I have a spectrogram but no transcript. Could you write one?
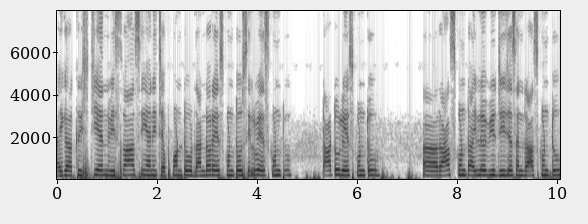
పైగా క్రిస్టియన్ విశ్వాసి అని చెప్పుకుంటూ దండోరేసుకుంటూ సిల్వ వేసుకుంటూ టాటూలు వేసుకుంటూ రాసుకుంటూ ఐ లవ్ యూ జీజస్ అని రాసుకుంటూ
